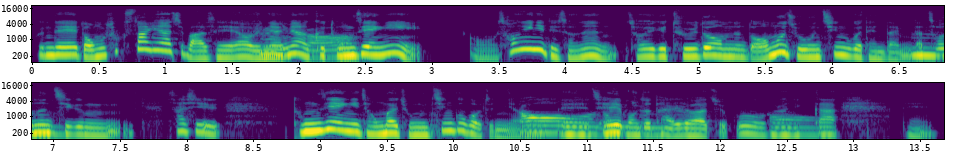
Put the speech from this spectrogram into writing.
근데 너무 속상해하지 마세요. 왜냐하면 그 그러니까. 그 동생이 어, 성인이 돼서는 저에게 둘도 없는 너무 좋은 친구가 된답니다. 음. 저는 지금 사실 동생이 정말 좋은 친구거든요. 어, 네, 제일 먼저. 달려와주고 그러니까 어. 네.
